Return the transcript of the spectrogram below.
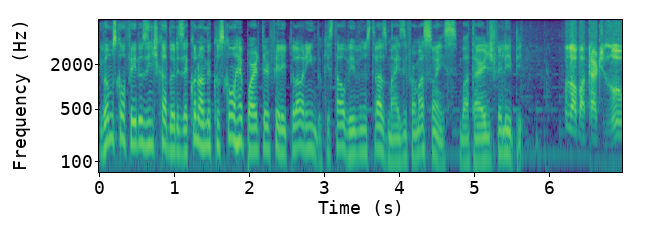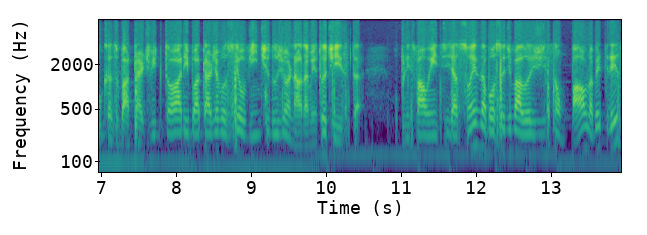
e vamos conferir os indicadores econômicos com o repórter Felipe Laurindo, que está ao vivo e nos traz mais informações. Boa tarde, Felipe. Olá, boa tarde, Lucas, boa tarde, Victoria, e boa tarde a você, ouvinte do Jornal da Metodista. O principal índice de ações da Bolsa de Valores de São Paulo, a B3,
